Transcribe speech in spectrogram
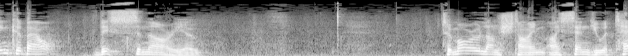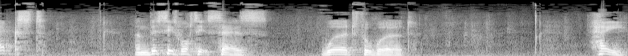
think about this scenario. Tomorrow lunchtime, I send you a text, and this is what it says, word for word. Hey,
